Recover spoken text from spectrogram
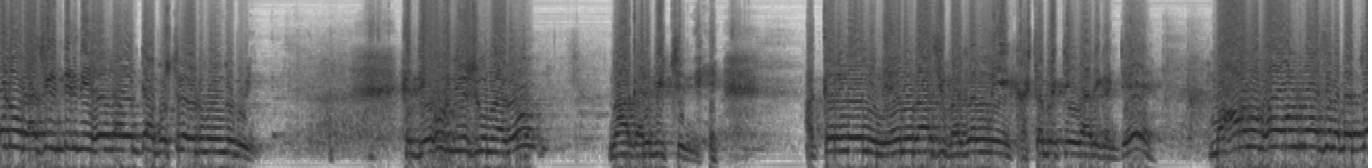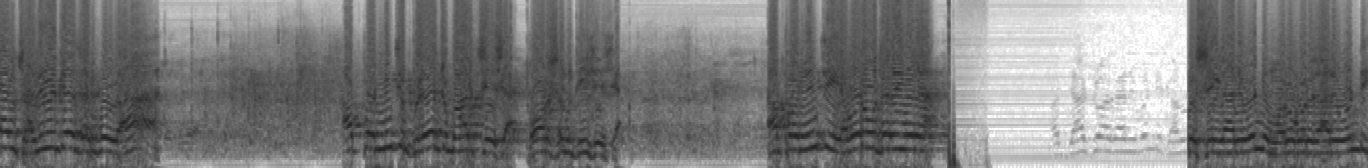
ఏడు రాసి ఇంటికి తీసుకెళ్దామంటే ఆ పుస్తకం ఎటు పోయింది దేవుడు తీసుకున్నాడు నాకు అనిపించింది. అక్కర్లేని నేను రాసి ప్రజల్ని కష్టపెట్టేదానికంటే మహానుభావులు రాసిన పద్యాలు చదివితే సరిపోదా? అప్పటి నుంచి ప్లేట్ మార్చేశా పోర్షన్ తీసేశా. అప్పటి నుంచి ఎవరు చదివినా శ్రీ కానివ్వండి మరొకరు కానివ్వండి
